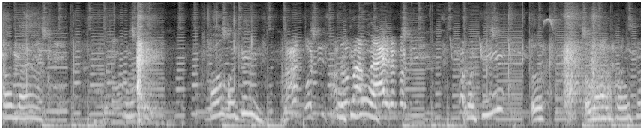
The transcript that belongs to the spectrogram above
ও বাবা ও কটি কটি কটি আমার বউ তো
